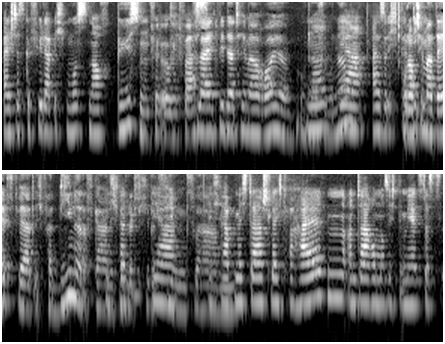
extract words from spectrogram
weil ich das Gefühl habe, ich muss noch büßen für irgendwas. Vielleicht wieder Thema Reue oder ne? so. Ne? Ja, also ich oder auch Thema Selbstwert. Ich verdiene es gar nicht, eine glückliche Beziehung ja, zu haben. Ich habe mich da schlecht verhalten und darum muss ich mir jetzt das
